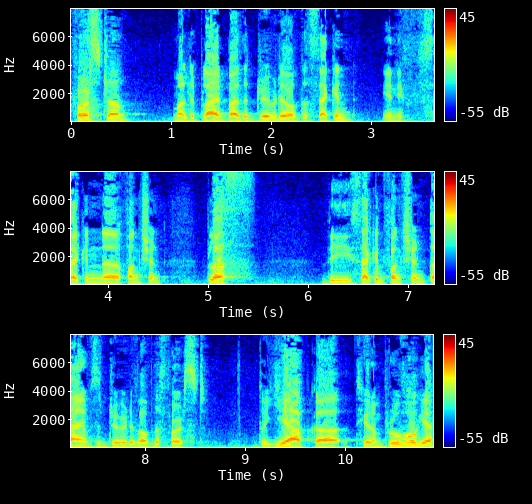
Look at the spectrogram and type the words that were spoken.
first term multiplied by the derivative of the second یعنی second function plus the second function times derivative of the first تو یہ آپ کا تھورم پروو ہو گیا.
